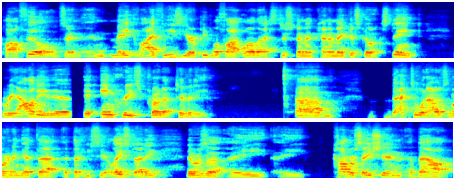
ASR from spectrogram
plow fields and, and make life easier. People thought, well, that's just going to kind of make us go extinct. The reality is, it increased productivity. Um, back to what I was learning at that at that UCLA study, there was a, a, a conversation about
